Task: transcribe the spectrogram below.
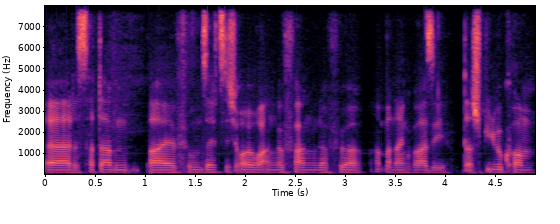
Äh, das hat dann bei 65 Euro angefangen. Dafür hat man dann quasi das Spiel bekommen.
